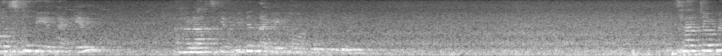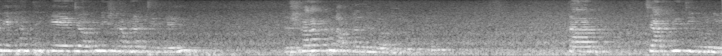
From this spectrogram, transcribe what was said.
কষ্ট দিয়ে থাকেন, তাহলে আজকের দিনে তাকে ক্ষমা করে দিন স্যার, যখন এখান থেকে যখনই সাভার যেতেন সারাক্ষণ আপনাদের গঠন করতেন তার চাকরি জীবনে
